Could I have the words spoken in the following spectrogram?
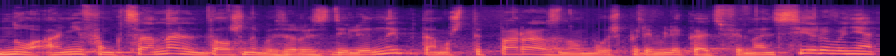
но они функционально должны быть разделены, потому что ты по-разному будешь привлекать финансирование,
